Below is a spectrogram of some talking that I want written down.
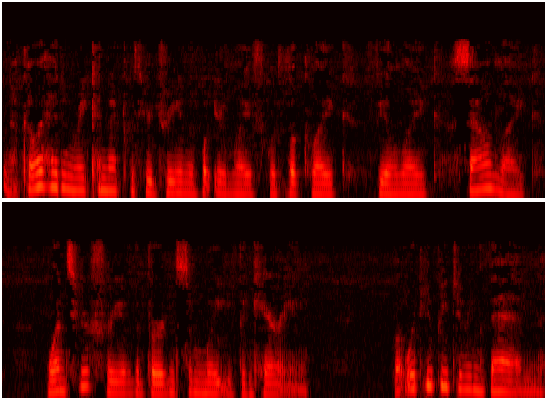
Now go ahead and reconnect with your dream of what your life would look like, feel like, sound like once you're free of the burdensome weight you've been carrying. What would you be doing then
